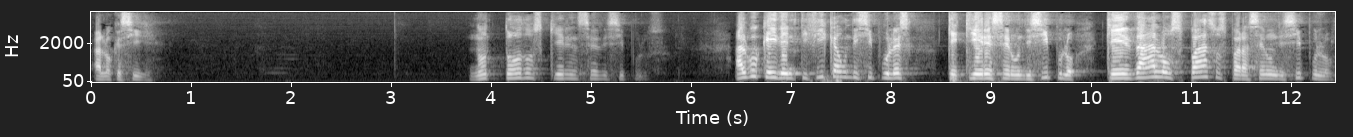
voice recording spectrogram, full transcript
a lo que sigue. No todos quieren ser discípulos. Algo que identifica a un discípulo es que quiere ser un discípulo, que da los pasos para ser un discípulo.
